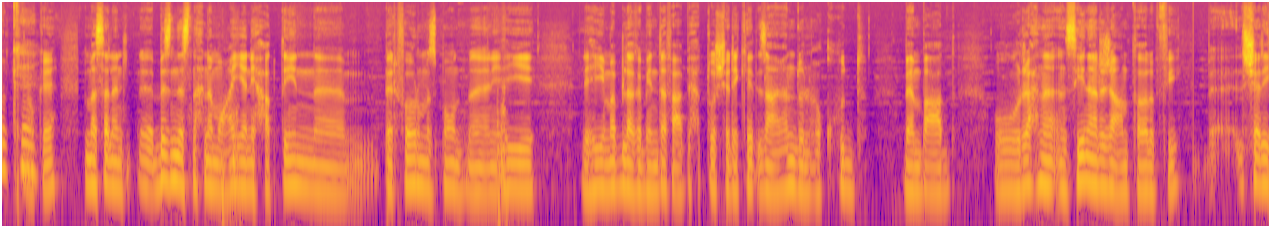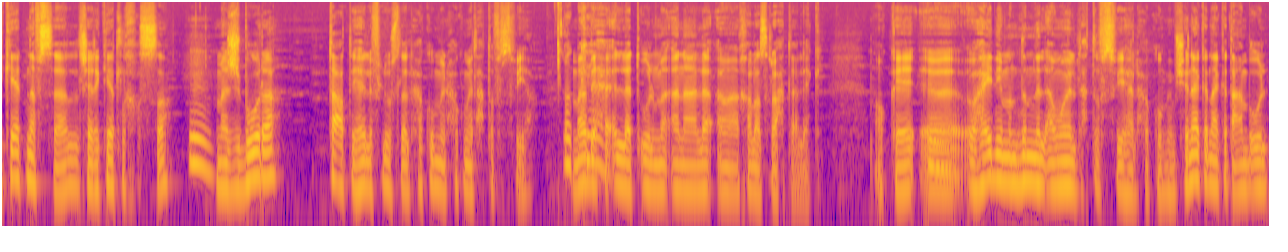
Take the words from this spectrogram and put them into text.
okay. okay؟ مثلا business نحن معينه حاطين performance bond يعني هي اللي هي مبلغ بيندفع بيحطوه الشركات إذا عندهم عقود بين بعض ورحنا نسينا نرجع نطالب فيه. الشركات نفسها الشركات الخاصة مجبورة تعطي هاي الفلوس للحكومة الحكومة تحتفظ فيها okay. ما بحق لها تقول ما أنا لا خلص راحت عليك. okay؟ أه وهيدي من ضمن الأموال اللي بتحتفظ فيها الحكومة. مشان هيك أنا كنت عم بقول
